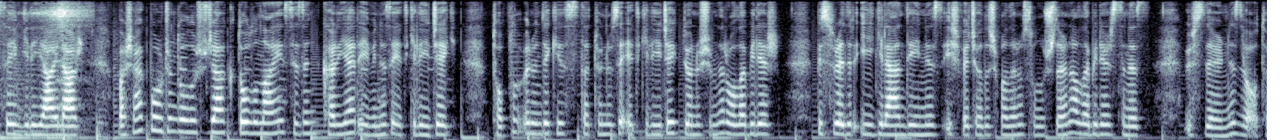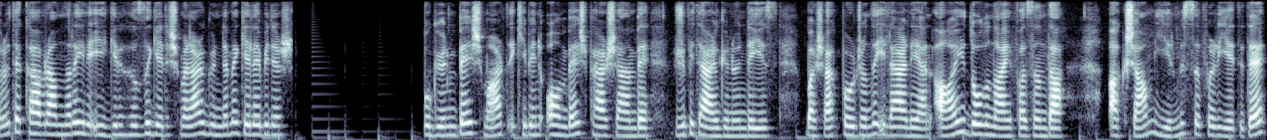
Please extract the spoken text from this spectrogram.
sevgili yaylar. Başak Burcu'nda oluşacak Dolunay sizin kariyer evinizi etkileyecek. Toplum önündeki statünüzü etkileyecek dönüşümler olabilir. Bir süredir ilgilendiğiniz iş ve çalışmaların sonuçlarını alabilirsiniz. Üstleriniz ve otorite kavramları ile ilgili hızlı gelişmeler gündeme gelebilir. Bugün 5 Mart 2015 Perşembe Jüpiter günündeyiz. Başak Burcu'nda ilerleyen Ay Dolunay fazında. Akşam 20.07'de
